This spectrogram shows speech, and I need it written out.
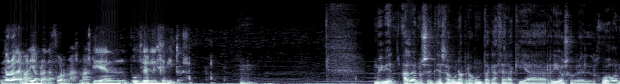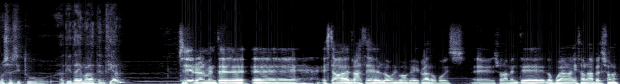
No lo llamaría plataformas, más bien puzzles ligeritos. Hmm. Muy bien. Albert, no sé si tienes alguna pregunta que hacer aquí a Río sobre el juego. No sé si tú, a ti te ha llamado la atención. Sí, realmente eh, estaba detrás de él. Lo único que, claro, pues eh, solamente lo puede analizar una persona.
